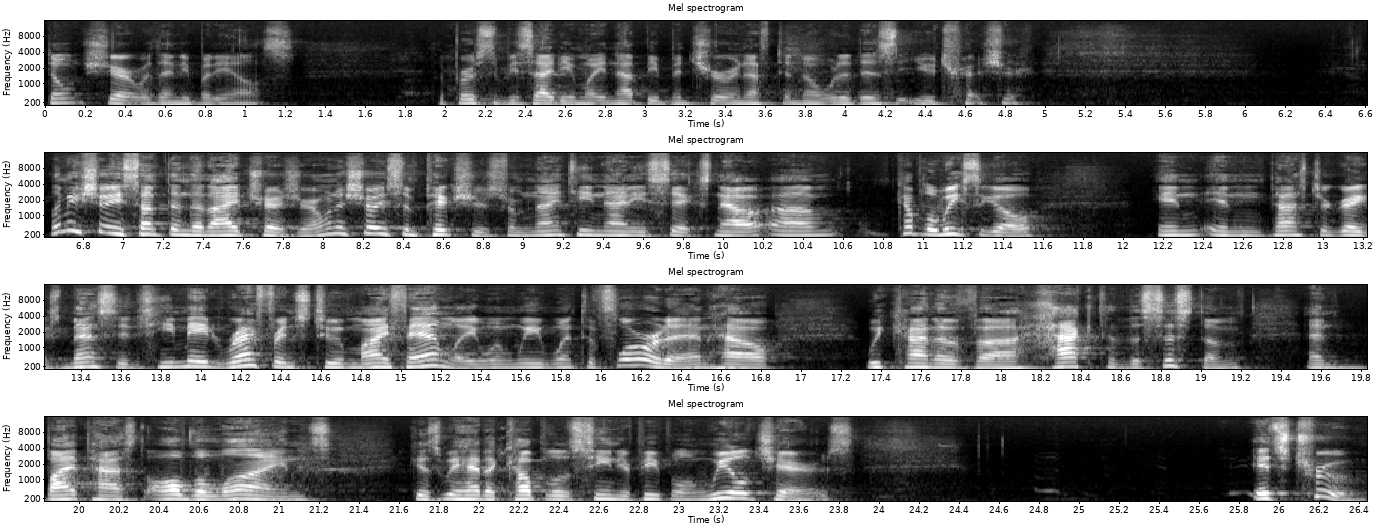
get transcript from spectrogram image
Don't share it with anybody else. The person beside you might not be mature enough to know what it is that you treasure. Let me show you something that I treasure. I want to show you some pictures from 1996. Now, um, a couple of weeks ago, in, in Pastor Greg's message, he made reference to my family when we went to Florida and how we kind of uh, hacked the system and bypassed all the lines because we had a couple of senior people in wheelchairs. it's true.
